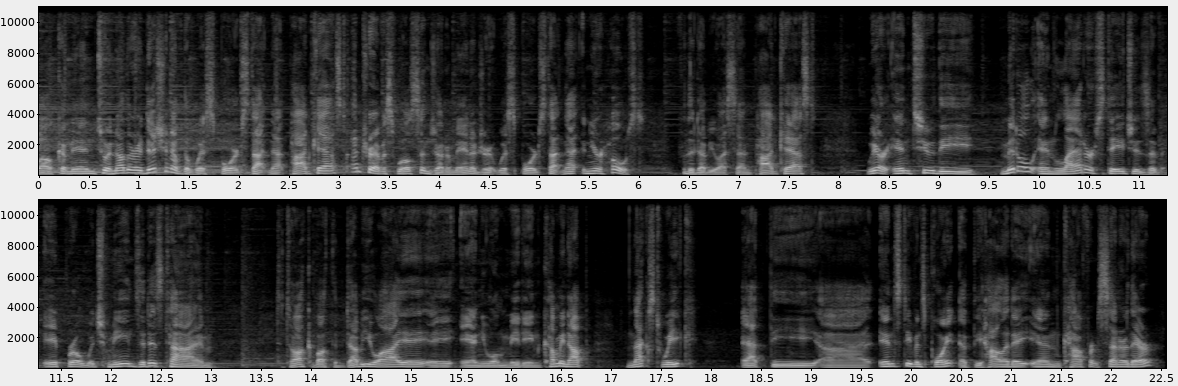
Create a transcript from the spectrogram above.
Welcome in to another edition of the WisSports.net podcast. I'm Travis Wilson, General Manager at WisSports.net, and your host for the WSN podcast. We are into the middle and latter stages of April, which means it is time to talk about the WIAA annual meeting coming up next week at the uh, in Stevens Point at the Holiday Inn Conference Center there.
